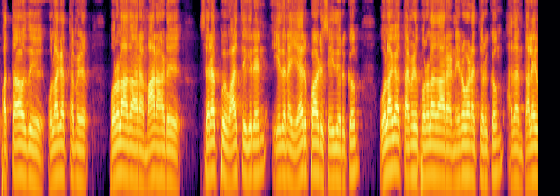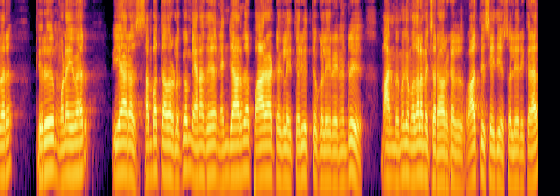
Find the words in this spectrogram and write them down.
பத்தாவது உலகத்தமிழ் பொருளாதார மாநாடு சிறப்பு வாழ்த்துகிறேன். இதனை ஏற்பாடு செய்திருக்கும் உலக தமிழ் பொருளாதார நிறுவனத்திற்கும் அதன் தலைவர் திரு முனைவர் விஆர்எஸ் சம்பத் அவர்களுக்கும் எனது நெஞ்சார்ந்த பாராட்டுகளை தெரிவித்துக் கொள்கிறேன் என்று மாண்புமிகு முதலமைச்சர் அவர்கள் வாழ்த்து செய்தியை சொல்லியிருக்கிறார்.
